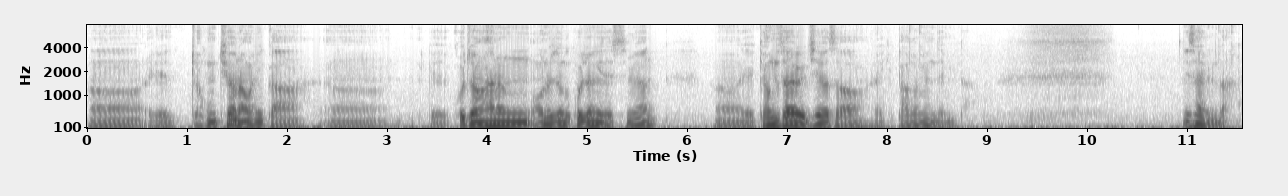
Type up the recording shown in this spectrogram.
어, 이게 조금 튀어나오니까, 어, 고정하는, 어느 정도 고정이 됐으면, 어, 경사를 지어서 이렇게 박으면 됩니다. 이상입니다.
